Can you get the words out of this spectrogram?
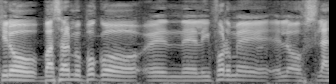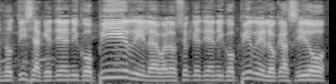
quiero basarme un poco en el informe, en las noticias que tiene Nico Pirri, la evaluación que tiene Nico Pirri, lo que ha sido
